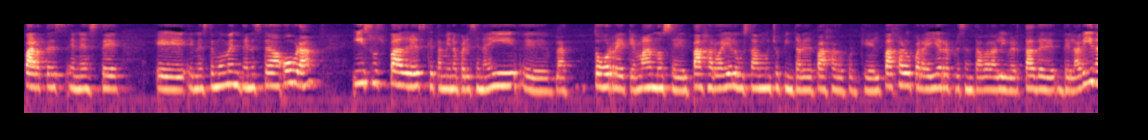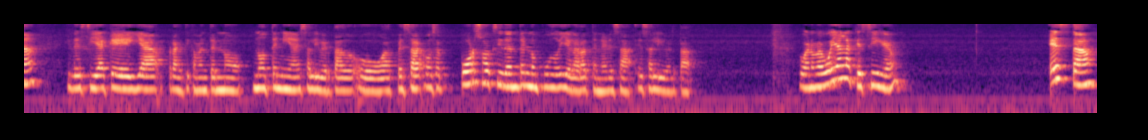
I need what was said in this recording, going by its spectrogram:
partes en este, eh, en este momento, en esta obra, y sus padres que también aparecen ahí, eh, la torre quemándose, el pájaro, a ella le gustaba mucho pintar el pájaro, porque el pájaro para ella representaba la libertad de, la vida, y decía que ella prácticamente no, no tenía esa libertad, o a pesar, o sea, por su accidente no pudo llegar a tener esa, esa libertad. Bueno, me voy a la que sigue. Esta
